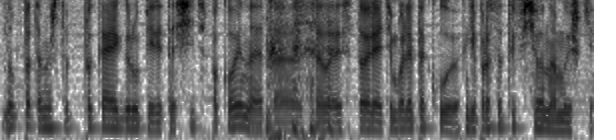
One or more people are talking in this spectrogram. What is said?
Ну, потому что ПК-игру перетащить спокойно, это целая история, тем более такую, где просто ты все на мышке.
